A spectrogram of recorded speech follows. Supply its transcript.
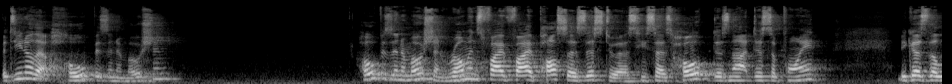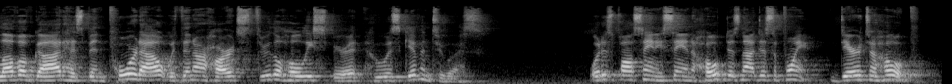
But do you know that hope is an emotion? Hope is an emotion. Romans 5 5, Paul says this to us. He says, Hope does not disappoint because the love of God has been poured out within our hearts through the Holy Spirit who was given to us. What is Paul saying? He's saying, Hope does not disappoint. Dare to hope.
